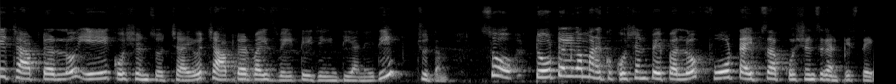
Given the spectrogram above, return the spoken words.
ఏ చాప్టర్లో ఏ క్వశ్చన్స్ వచ్చాయో చాప్టర్ వైజ్ వెయిటేజ్ ఏంటి అనేది చూద్దాం. సో టోటల్గా మనకు క్వశ్చన్ పేపర్లో ఫోర్ టైప్స్ ఆఫ్ క్వశ్చన్స్ కనిపిస్తాయి.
